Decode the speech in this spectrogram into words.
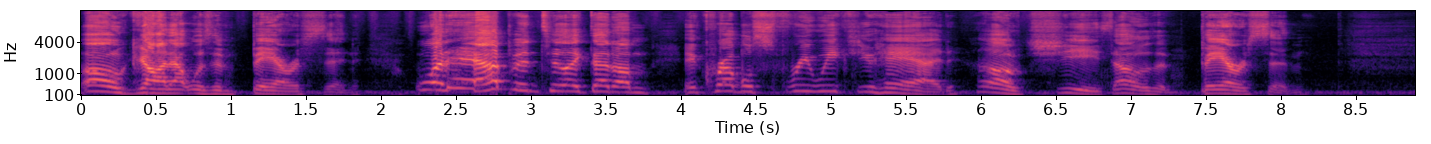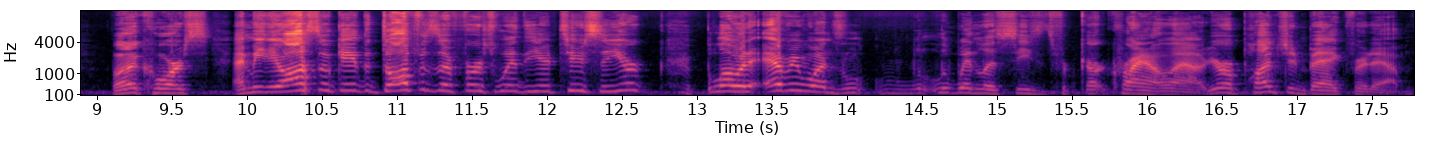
Oh god, that was embarrassing. What happened to like that um incredible three weeks you had. Oh, jeez, that was embarrassing. But of course, I mean, you also gave the Dolphins their first win of the year too, so you're blowing everyone's winless seasons for crying out loud. You're a punching bag for them.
